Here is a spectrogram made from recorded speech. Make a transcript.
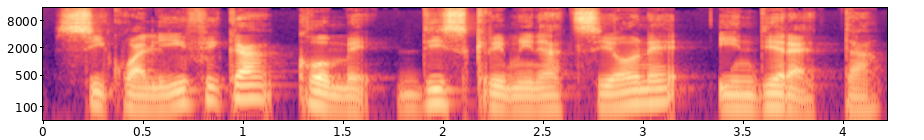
si qualifica come discriminazione indiretta.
